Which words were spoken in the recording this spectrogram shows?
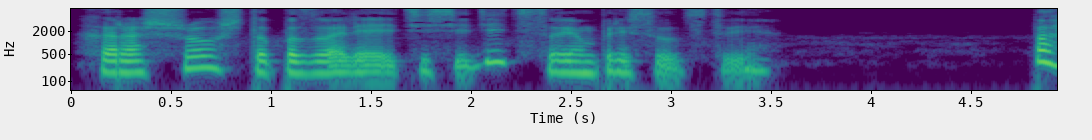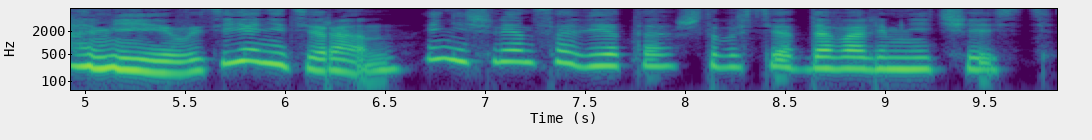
«Хорошо, что позволяете сидеть в своем присутствии». «Помилуйте, я не тиран и не член совета, чтобы все отдавали мне честь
